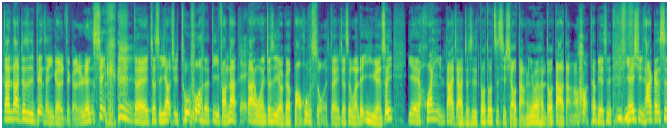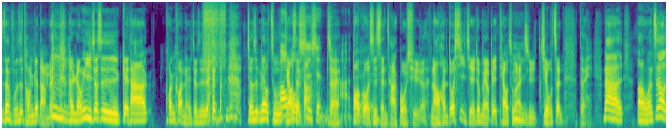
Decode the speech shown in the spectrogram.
但他就是变成一个这个人性，嗯、对，就是要去突破的地方。那当然我们就是有个保护所，对，就是我们的。议员，所以也欢迎大家就是多多支持小党，因为很多大党哦，特别是 也许他跟市政府是同一个党的，很容易就是给他。宽宽的，就是 就是没有逐条审查，审查对，包裹是审查过去了，然后很多细节就没有被挑出来去纠正。嗯、对，那呃，我们知道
